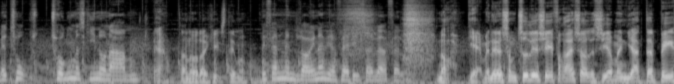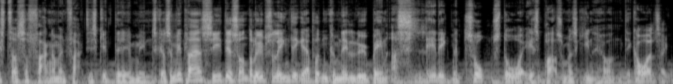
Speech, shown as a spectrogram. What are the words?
med to tunge maskiner under armen? Ja, der er noget, der ikke helt stemmer. Det er fandme en løgner, vi har fat i, så i hvert fald. Nå, ja, men øh, som tidligere chef for rejseholdet siger, man jagter et bæst, og så fanger man faktisk et øh, menneske. Og Som vi plejer at sige, det er sundt at løbe, så længe det ikke er på den kriminelle løbebane, og slet ikke med to store espresso-maskiner i hånden. Det går altså ikke.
